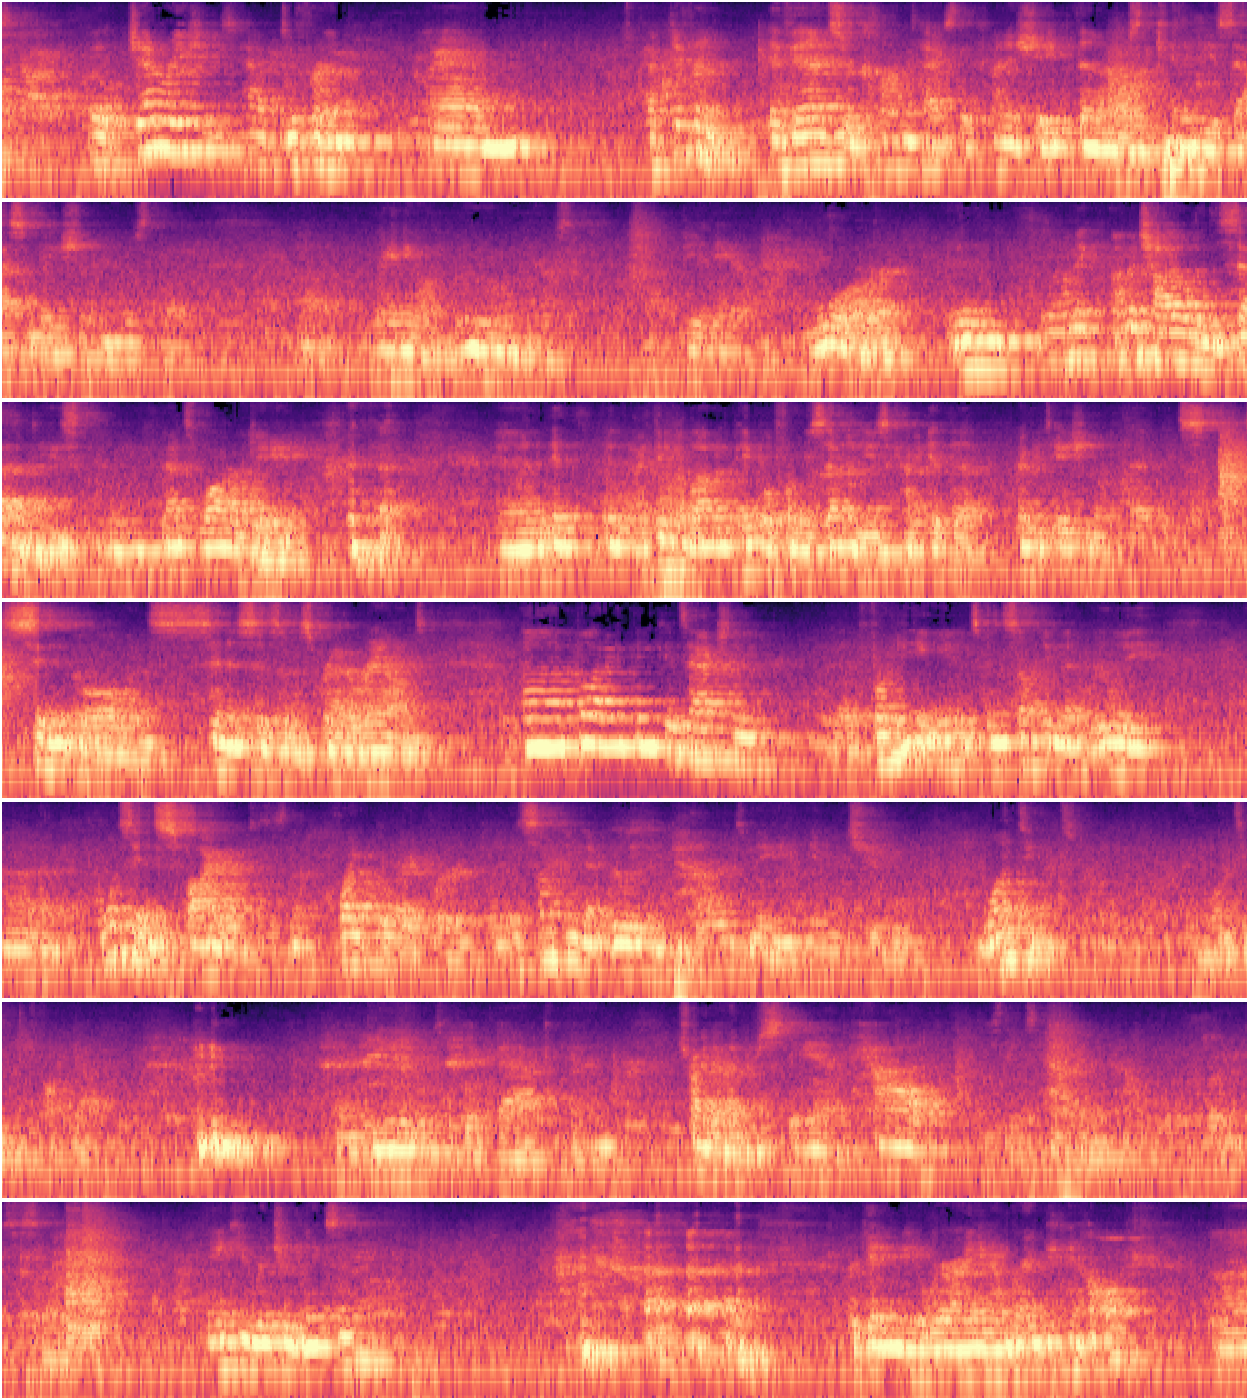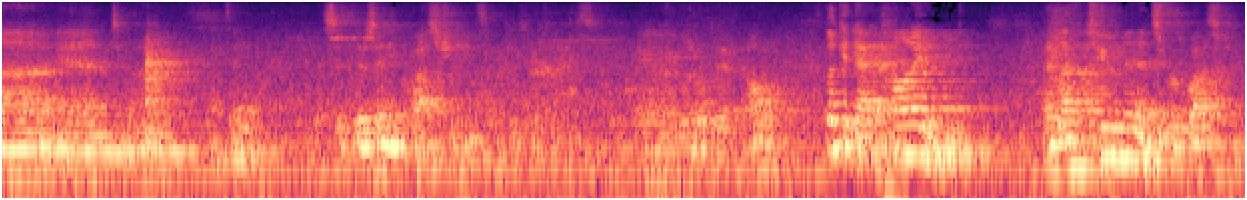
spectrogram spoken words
But generations have different, um, have different events or contexts that kind of shape them. There's the Kennedy assassination, there's the uh, landing on the moon, there's uh, Vietnam War. And you know, I'm, a, I'm a child of the 70s, and that's Watergate. and it, I think a lot of people from the 70s kind of get the reputation of that it's cynical and cynicism spread around. Uh, but I think it's actually, uh, for me, it's been something that really, uh, I won't say inspired, because it's not quite the right word, but it's something that really impelled me into wanting to and wanting to find out. and being able to look back and try to understand how these things happen and how the world works. So, thank you, Richard Nixon. for getting me to where I am right now. Uh, and um, that's it. So if there's any questions, I'll ask a little bit. Oh, look at that time. I left two minutes for questions.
